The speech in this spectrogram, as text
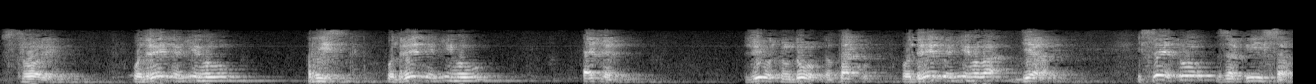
stvorio. Odredio njihovu rizik. Odredio njihovu eđer. Životnu dob, je tako? Odredio njihova djela. I sve je to zapisao.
